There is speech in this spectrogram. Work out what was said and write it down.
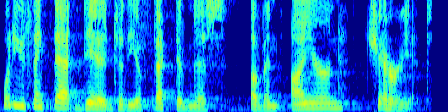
What do you think that did to the effectiveness of an iron chariot?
